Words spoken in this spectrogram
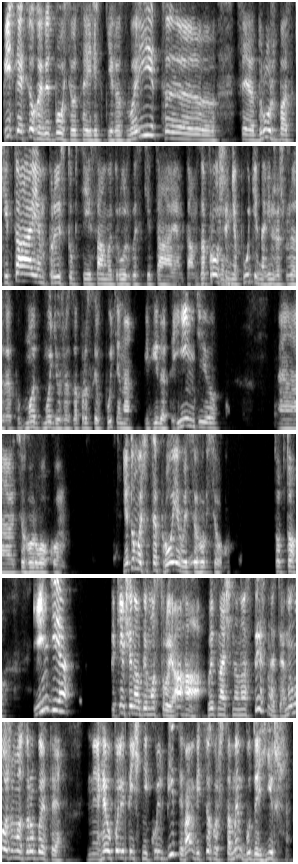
Після цього відбувся оцей різкий розворіт, е, це дружба з Китаєм, приступ цієї саме дружби з Китаєм, там запрошення Путіна. Він же ж уже моді вже запросив Путіна відвідати Індію е, цього року. Я думаю, що це прояви цього всього. Тобто, Індія таким чином демонструє: ага, ви, значить, на нас тиснете, ми можемо зробити геополітичний кульбіт, і вам від цього ж самим буде гірше.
